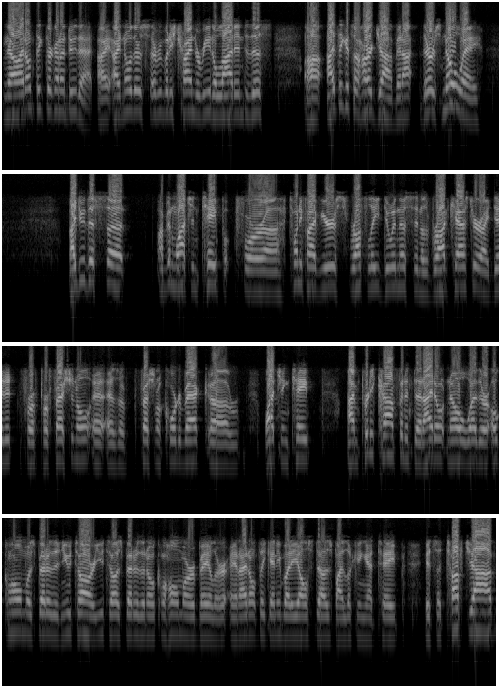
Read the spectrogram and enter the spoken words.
No i don't think they're going to do that. I, I know there's everybody's trying to read a lot into this. Uh, i think it's a hard job and I, there's no way i do this uh, I've been watching tape for uh, 25 years, roughly, doing this as a broadcaster. I did it for a professional, as a professional quarterback, uh, watching tape. I'm pretty confident that I don't know whether Oklahoma is better than Utah or Utah is better than Oklahoma or Baylor, and I don't think anybody else does by looking at tape. It's a tough job.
